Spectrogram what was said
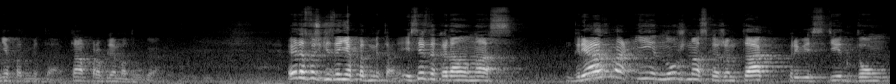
не подметаем, там проблема другая. Это с точки зрения подметания. Естественно, когда у нас грязно и нужно, скажем так, привести дом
